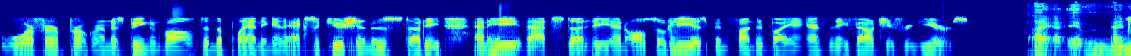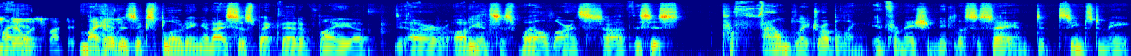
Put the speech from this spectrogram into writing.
warfare program as being involved in the planning and execution of the study. And he that study and also he has been funded by Anthony Fauci for years. I, it, and my still head, is funded. My still head is, exploding, and I suspect that of my uh, our audience as well, Lawrence. Uh, this is profoundly troubling information, needless to say. And it seems to me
